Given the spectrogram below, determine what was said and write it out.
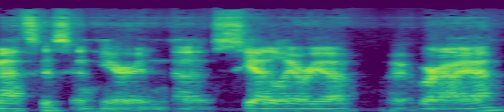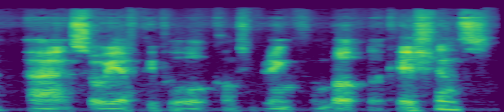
Mads is and here in uh, Seattle area where, where I am. Uh, so we have people contributing from both locations.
